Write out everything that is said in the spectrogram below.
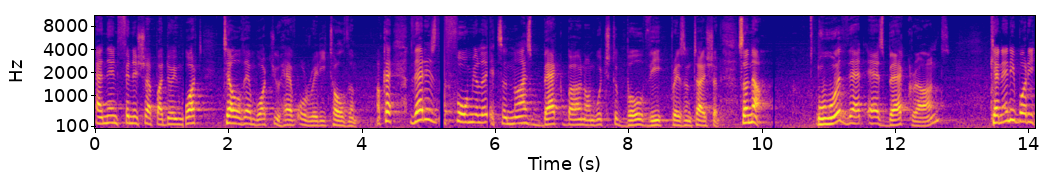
and then finish up by doing what? Tell them what you have already told them. Okay? That is the formula. It's a nice backbone on which to build the presentation. So now, with that as background, can anybody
